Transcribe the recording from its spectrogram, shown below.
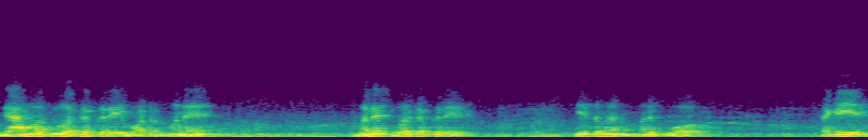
જ્ઞાનમાં શું હરકત કરે એ મોટર મને? મને શું હરકત કરે? એ તમે મને કહો. કે એ-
